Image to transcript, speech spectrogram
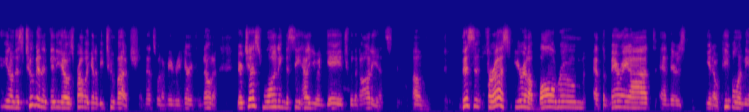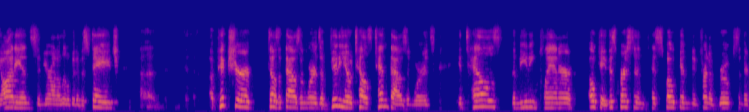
you know, this two minute video is probably going to be too much. And that's what I'm hearing from Nona. They're just wanting to see how you engage with an audience. Um, this is for us, you're in a ballroom at the Marriott and there's, you know, people in the audience and you're on a little bit of a stage. Uh, a picture tells a thousand words, a video tells 10,000 words. It tells the meeting planner, okay, this person has spoken in front of groups and they're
